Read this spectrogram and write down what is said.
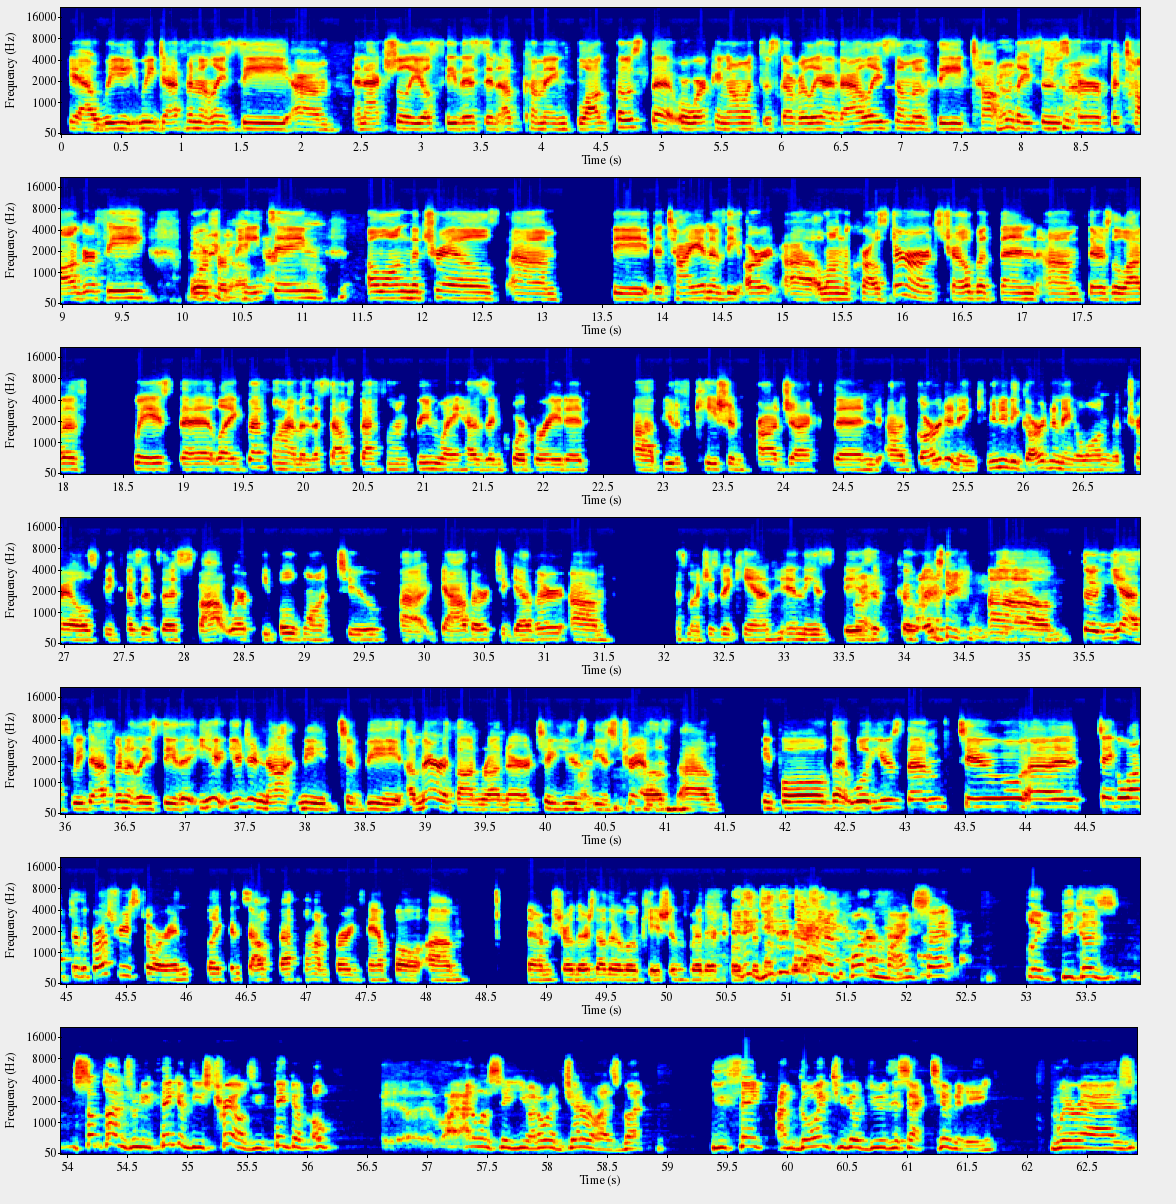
Yeah, we we definitely see, um, and actually, you'll see this in upcoming blog posts that we're working on with Discover Lehigh Valley. Some of the top Good. places for photography or for go. painting along the trails. Um, the the tie-in of the art uh, along the Karl Stirner Arts Trail, but then um, there's a lot of ways that like Bethlehem and the South Bethlehem Greenway has incorporated uh, beautification projects and uh, gardening, community gardening along the trails because it's a spot where people want to uh, gather together um, as much as we can in these days right. of COVID. Um, so yes, we definitely see that you you do not need to be a marathon runner to use right. these trails. Um, people that will use them to uh, take a walk to the grocery store, and like in South Bethlehem, for example. I'm sure there's other locations where they're Do you think that's an important mindset? Like, because sometimes when you think of these trails, you think of, oh, I don't want to say you, I don't want to generalize, but you think, I'm going to go do this activity. Whereas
